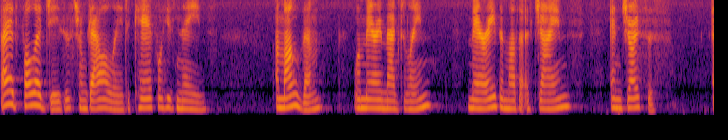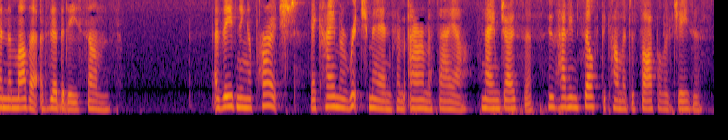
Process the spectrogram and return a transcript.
They had followed Jesus from Galilee to care for his needs. Among them were Mary Magdalene, Mary, the mother of James, and Joseph, and the mother of Zebedee's sons. As evening approached, there came a rich man from Arimathea named Joseph, who had himself become a disciple of Jesus.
